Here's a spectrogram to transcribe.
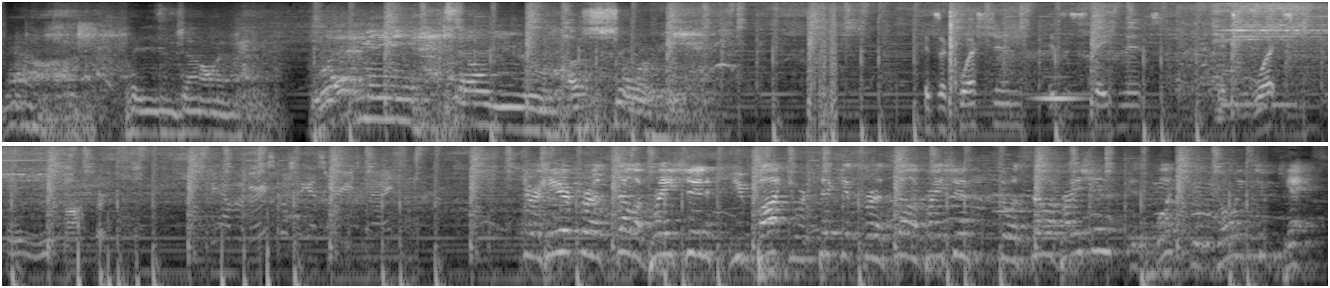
Now, ladies and gentlemen, let me tell you a story. It's a question, it's a statement, it's what can you offer? We have a very special guest for you tonight. You're here for a celebration. You bought your ticket for a celebration. So a celebration is what you're going to get.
